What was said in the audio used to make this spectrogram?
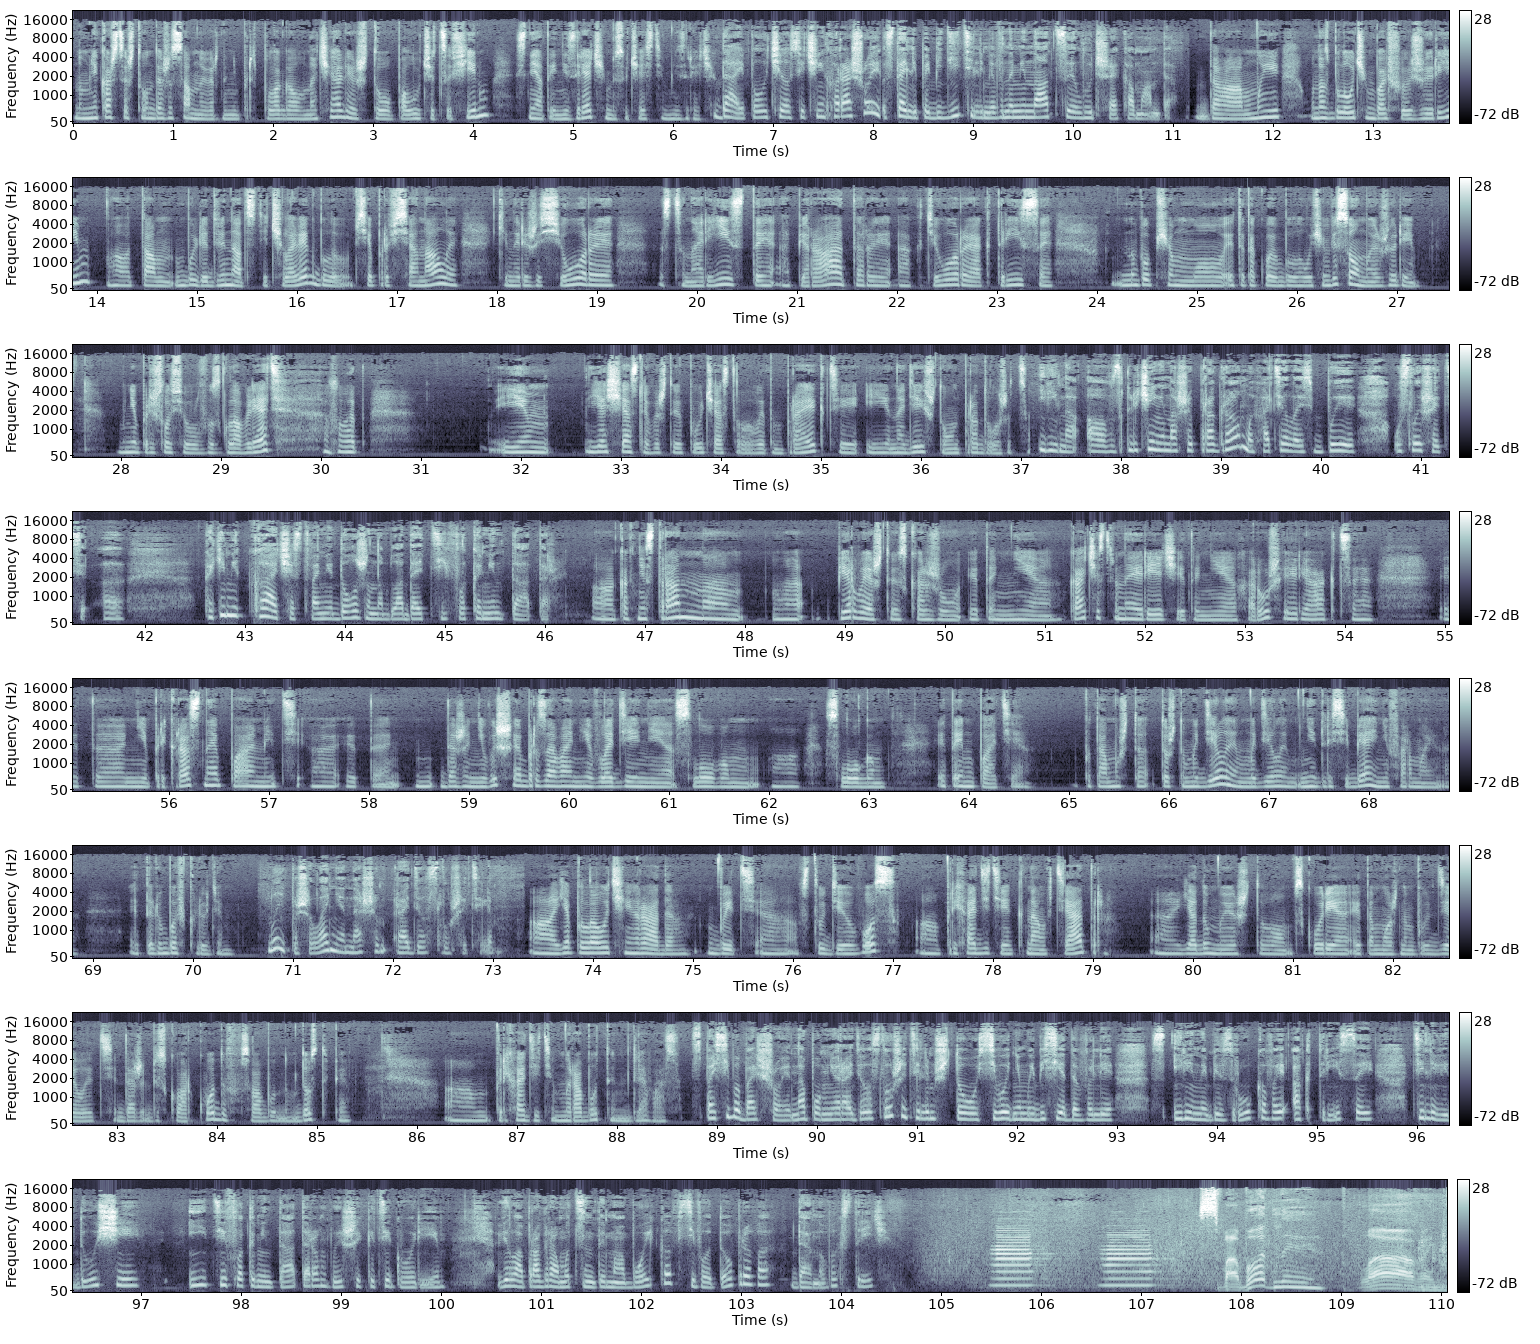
но мне кажется, что он даже сам, наверное, не предполагал вначале, что получится фильм, снятый незрячими с участием незрячих. Да, и получилось очень хорошо, и стали победителями в номинации «Лучшая команда». Да, мы, у нас было очень большое жюри, э, там более 12 человек было, все профессионалы, кинорежиссеры, сценаристы, операторы, актеры, актрисы. Ну, в общем, это такое было очень весомое жюри. Мне пришлось его возглавлять. Вот. И я счастлива, что я поучаствовала в этом проекте и надеюсь, что он продолжится. Ирина, а в заключении нашей программы хотелось бы услышать, э, какими качествами должен обладать тифлокомментатор? А, как ни странно, э, Первое, что я скажу, это не качественная речь, это не хорошая реакция, это не прекрасная память, а это даже не высшее образование, владение словом, а, слогом. Это эмпатия. Потому что то, что мы делаем, мы делаем не для себя и неформально. Это любовь к людям. Ну и пожелания нашим радиослушателям. А, я была очень рада быть в студии ВОЗ а, приходите к нам в театр. А, я думаю, что вскоре это можно будет делать даже без QR-кодов в свободном доступе. А, приходите, мы работаем для вас. Спасибо большое. Напомню радиослушателям, что сегодня мы беседовали с Ириной Безруковой, актрисой, телеведущей и тифлокомментатором высшей категории. Вела программу Циндыма Бойко. Всего доброго, до новых встреч. Свободное плавание.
